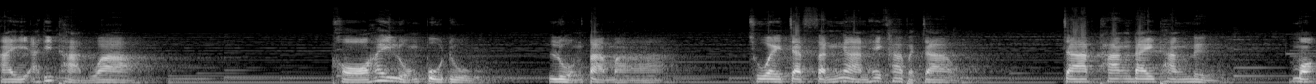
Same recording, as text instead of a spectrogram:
ให้อธิษฐานว่า ขอให้หลวงปู่ดู หลวงตามา ช่วยจัดสรรงานให้ข้าพเจ้า จากทางใดทางหนึ่ง เหมาะ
